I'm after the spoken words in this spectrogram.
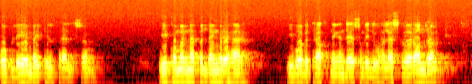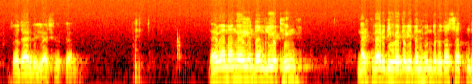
og ble meg til frelse. Vi kommer neppe lenger her i vår betraktning enn det som vi nå har lest hverandre, så der vil jeg slutte. Det var mange eiendommelige ting, merkverdigheter, i den 117.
